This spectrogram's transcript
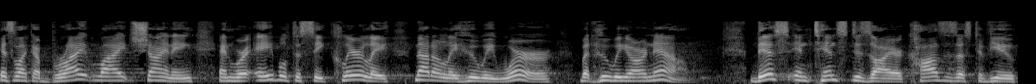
It's like a bright light shining and we're able to see clearly not only who we were, but who we are now. This intense desire causes us to view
